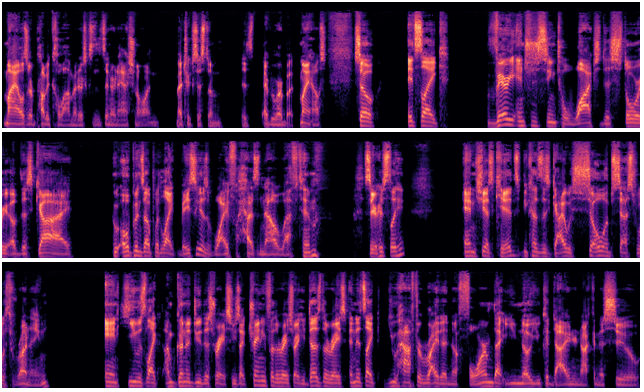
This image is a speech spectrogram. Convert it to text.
miles or probably kilometers because it's international and metric system is everywhere but my house. So it's like very interesting to watch this story of this guy who opens up with like basically his wife has now left him. Seriously. And she has kids because this guy was so obsessed with running and he was like, I'm going to do this race. So he's like training for the race, right? He does the race. And it's like, you have to write in a form that you know you could die and you're not going to sue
